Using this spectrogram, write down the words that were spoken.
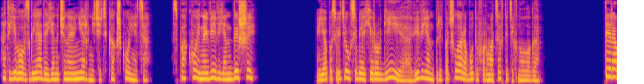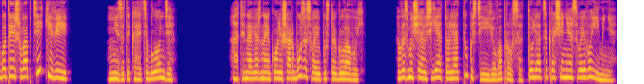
От его взгляда я начинаю нервничать, как школьница. «Спокойно, Вивьен, дыши!» Я посвятил себя хирургии, а Вивьен предпочла работу фармацевта-технолога. «Ты работаешь в аптеке, Ви?» Не затыкается Блонди. «А ты, наверное, колешь арбузы своей пустой головой?» Возмущаюсь я то ли от тупости ее вопроса, то ли от сокращения своего имени.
